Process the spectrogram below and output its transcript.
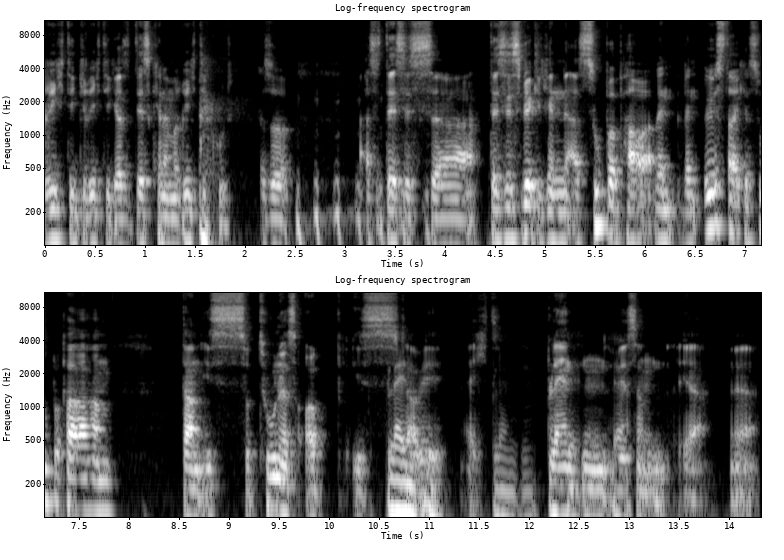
richtig, richtig, also das kennen wir richtig gut. Also, also das ist, äh, das ist wirklich ein, ein Superpower. Wenn, wenn Österreich ein Superpower haben, dann ist so tun als ob, ist, glaube ich, echt blenden. blenden. Okay, wir sind, ja, ja.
